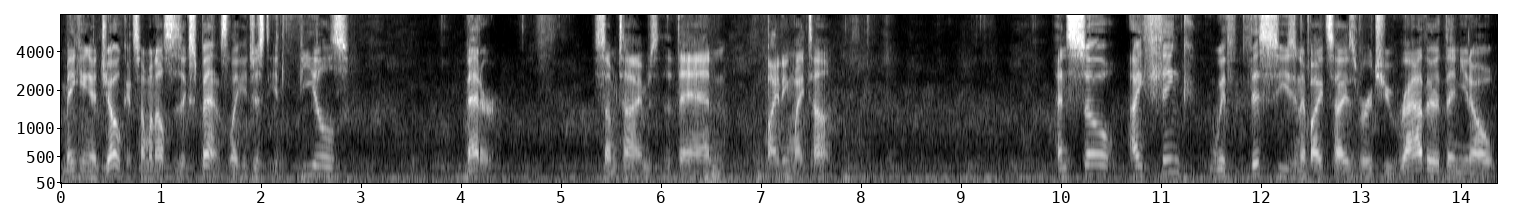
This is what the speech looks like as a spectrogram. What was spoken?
making a joke at someone else's expense. Like it just it feels better sometimes than biting my tongue. And so I think with this season of Bite Size Virtue, rather than, you know,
